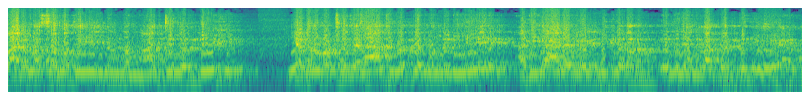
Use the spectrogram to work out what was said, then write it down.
ഭരണസമിതിയിൽ നിന്ന് മാറ്റി നിർത്തി ഇടതുപക്ഷ ജനാധിപത്യ മുന്നണിയെ അധികാരമേൽപ്പിക്കണം എന്ന് ഞങ്ങൾ അഭ്യർത്ഥിക്കുകയാണ്.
